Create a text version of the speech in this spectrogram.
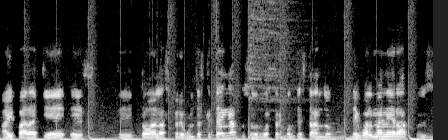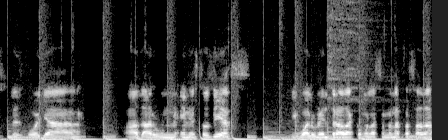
Ahí para que este, todas las preguntas que tengan, pues se los voy a estar contestando. De igual manera, pues les voy a, a dar un, en estos días, igual una entrada como la semana pasada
